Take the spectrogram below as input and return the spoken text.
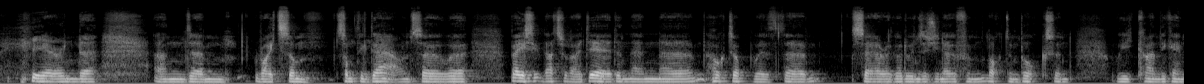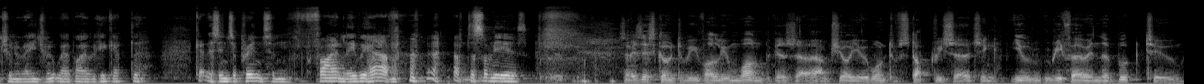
here and uh, and um, write some something down. So, uh, basically, that's what I did, and then uh, hooked up with. Um, Sarah Goodwin, as you know, from Loaghtan Books, and we kindly came to an arrangement whereby we could get the get this into print, and finally we have after some years. So is this going to be volume one? Because uh, I'm sure you won't have stopped researching. You refer in the book to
